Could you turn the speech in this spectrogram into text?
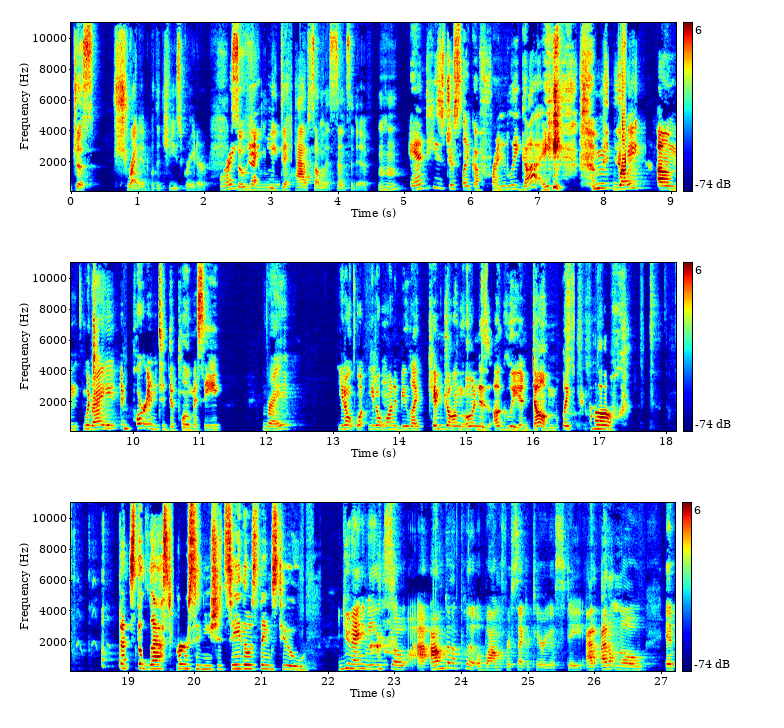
just shredded with a cheese grater. Right. So yeah, you need to have someone that's sensitive. hmm and he's just like a friendly guy, right? um, which is Right. important to diplomacy. Right? You don't want you don't want to be like Kim Jong Un is ugly and dumb. Like, oh, that's the last person you should say those things to. You know what I mean? So I, I'm gonna put Obama for Secretary of State. I, I don't know if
